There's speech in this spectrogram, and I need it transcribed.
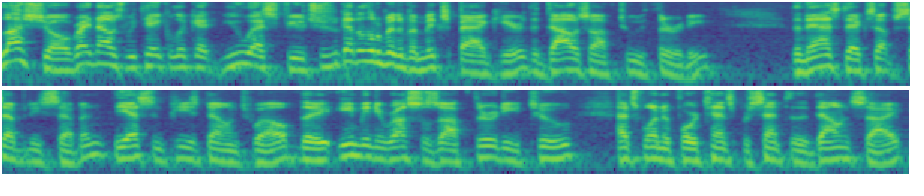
La Show. Right now, as we take a look at U.S. futures, we've got a little bit of a mixed bag here. The Dow's off 230. The Nasdaq's up 77. The S&P's down 12. The E-mini Russell's off 32. That's one and four tenths percent to the downside.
